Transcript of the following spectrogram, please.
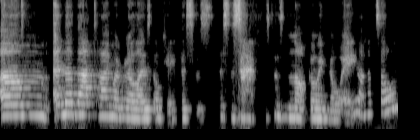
Um, and at that time, I realized, okay, this is this is this is not going away on its own.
